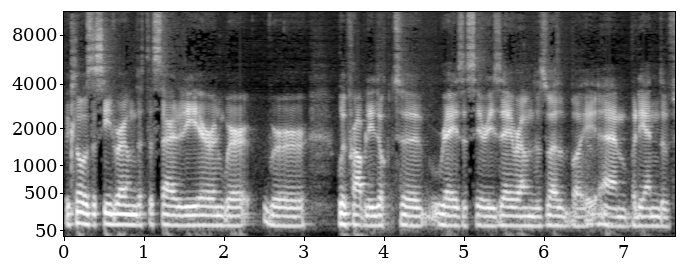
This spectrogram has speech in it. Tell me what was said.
we closed the seed round at the start of the year, and we're we're we'll probably look to raise a Series A round as well by um, by the end of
